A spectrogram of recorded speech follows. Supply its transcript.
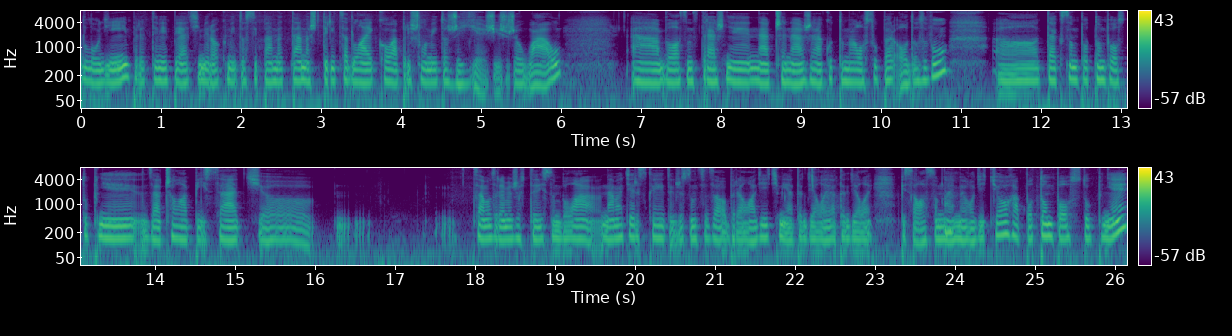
ľudí pred tými 5 rokmi, to si pamätám, a 40 lajkov a prišlo mi to, že ježiš, že wow. A bola som strašne nadšená, že ako to malo super odozvu. Uh, tak som potom postupne začala písať uh, Samozrejme, že vtedy som bola na materskej, takže som sa zaoberala deťmi a tak ďalej a tak ďalej. Písala som najmä o deťoch a potom postupne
